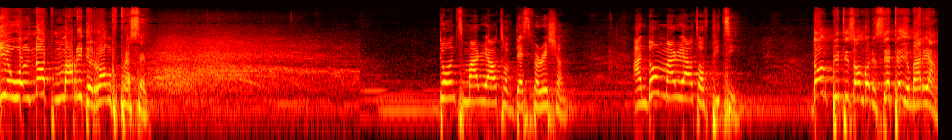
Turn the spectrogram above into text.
You will not marry the wrong person. Don't marry out of desperation. And don't marry out of pity. Don't pity somebody. Say, tell you Marianne,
